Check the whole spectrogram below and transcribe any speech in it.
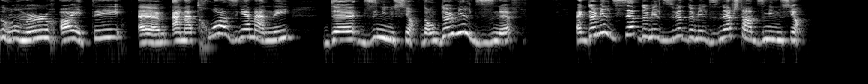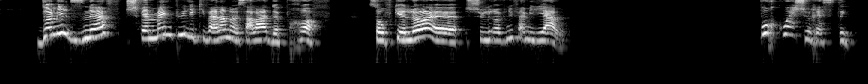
gros mur a été euh, à ma troisième année de diminution. Donc, 2019. Fait que 2017, 2018, 2019, j'étais en diminution. 2019, je fais même plus l'équivalent d'un salaire de prof. Sauf que là, euh, je suis le revenu familial. Pourquoi je suis restée?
